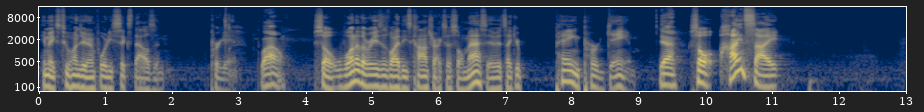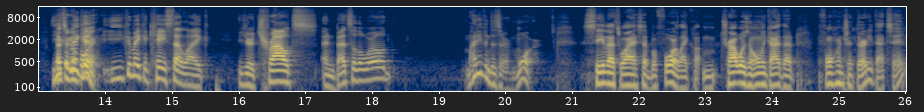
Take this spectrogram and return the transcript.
he makes two hundred and forty six thousand per game. Wow. So one of the reasons why these contracts are so massive, it's like you're paying per game. Yeah. So hindsight, you That's a can good make point. A, you can make a case that like your Trouts and Bets of the world might even deserve more. See, that's why I said before, like, um, Trout was the only guy that 430. That's it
